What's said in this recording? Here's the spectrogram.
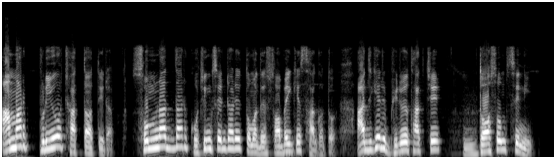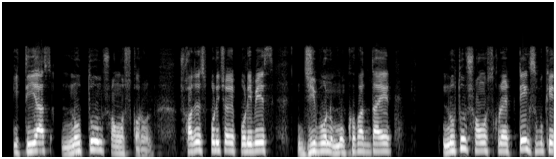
আমার প্রিয় ছাত্রছাত্রীরা, সোমনাথদার কোচিং সেন্টারে তোমাদের সবাইকে স্বাগত। আজকের ভিডিও থাকছে দশম শ্রেণি, ইতিহাস নতুন সংস্করণ। স্বদেশ পরিচয় পরিবেশ, জীবন মুখোপাধ্যায়ের নতুন সংস্করণের টেক্সট বুকে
